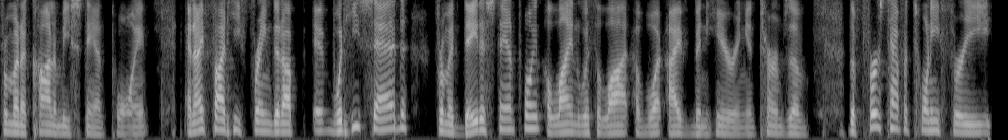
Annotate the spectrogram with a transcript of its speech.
from an economy standpoint. And I thought he framed it up. Eh, what he said from a data standpoint aligned with a lot of what I've been hearing in terms of the first half of 23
